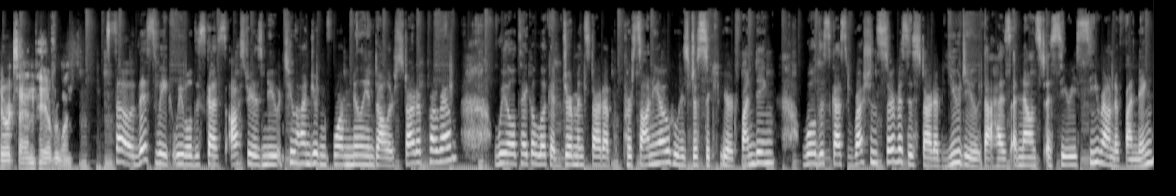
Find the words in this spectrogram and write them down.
Hey, Roxanne. Hey, everyone. So, this week we will discuss Austria's new $204 million startup program. We'll take a look at German startup Personio, who has just secured funding. We'll discuss Russian services startup YouDo, that has announced a Series C round of funding.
